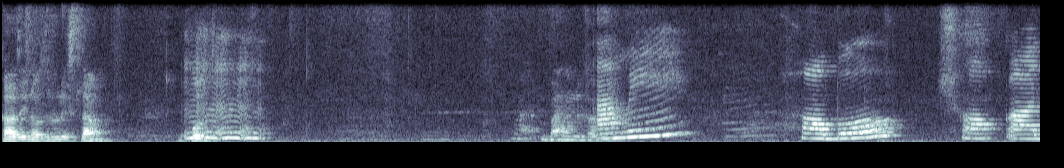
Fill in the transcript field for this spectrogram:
কাজী। নজরুল ইসলাম। আমি হব সকাল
